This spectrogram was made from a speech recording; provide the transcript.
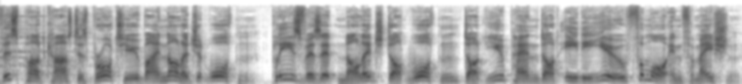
This podcast is brought to you by Knowledge at Wharton. Please visit knowledge.wharton.upenn.edu for more information.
